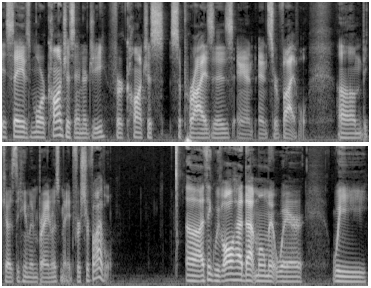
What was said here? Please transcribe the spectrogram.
it saves more conscious energy for conscious surprises and, and survival um, because the human brain was made for survival. Uh, I think we've all had that moment where we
